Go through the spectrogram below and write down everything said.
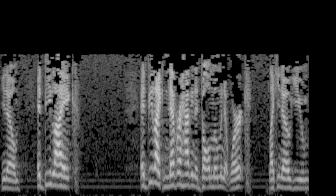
you know, It'd be like, it'd be like never having a dull moment at work. Like, you know, you,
